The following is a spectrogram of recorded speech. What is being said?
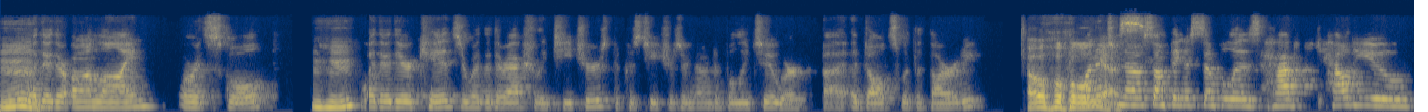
mm. whether they're online or at school. Mm-hmm. Whether they're kids or whether they're actually teachers, because teachers are known to bully too, or uh, adults with authority. Oh, I wanted yes. to know something as simple as how how do you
